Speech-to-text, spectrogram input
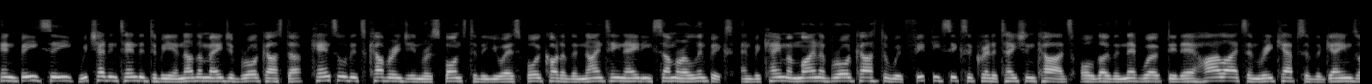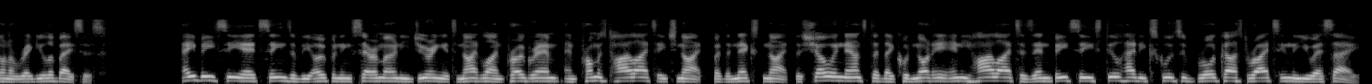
NBC, which had intended to be another major broadcaster, cancelled its coverage in response to the U.S. boycott of the 1980 Summer Olympics, and became a minor broadcaster with 56 accreditation cards, although the network did air highlights and recaps of the games on a regular basis. ABC aired scenes of the opening ceremony during its Nightline program, and promised highlights each night, but the next night, the show announced that they could not air any highlights as NBC still had exclusive broadcast rights in the USA.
